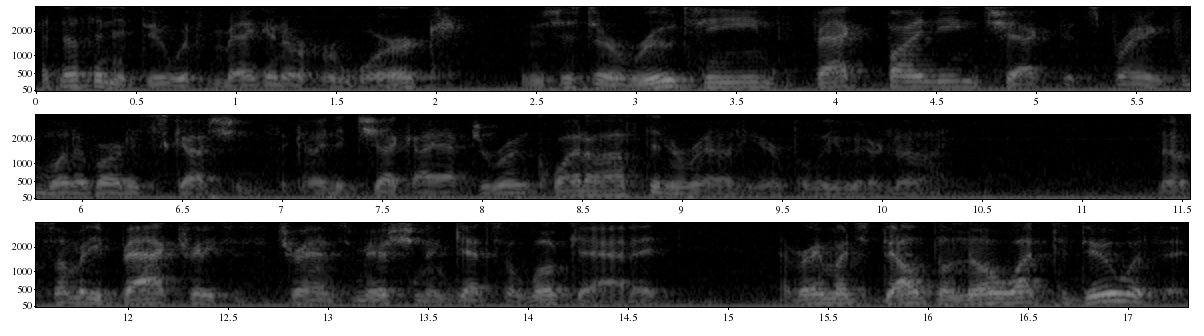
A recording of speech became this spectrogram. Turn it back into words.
Had nothing to do with Megan or her work. It was just a routine, fact-finding check that sprang from one of our discussions. The kind of check I have to run quite often around here, believe it or not. Now, if somebody backtraces the transmission and gets a look at it, I very much doubt they'll know what to do with it.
